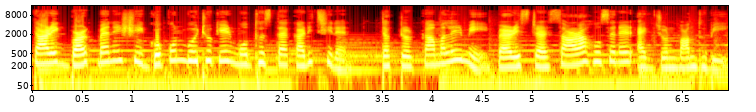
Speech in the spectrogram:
তারেক বার্কম্যানের সেই গোপন বৈঠকের মধ্যস্থতাকারী ছিলেন ড কামালের মেয়ে ব্যারিস্টার সারা হোসেনের একজন বান্ধবী।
